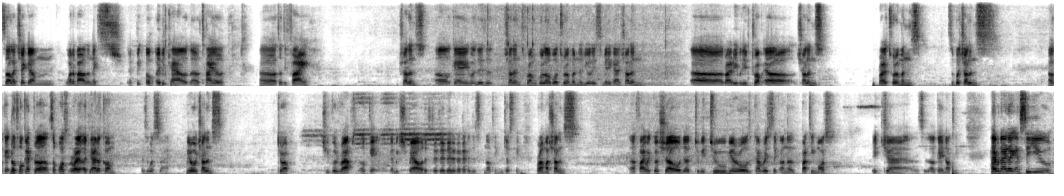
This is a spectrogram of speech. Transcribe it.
so let's check um what about the next epic oh epic car uh, tire uh 35 challenge okay well, this is a challenge from global tournament Ulyss mega challenge. Uh right drop uh challenge right tournaments super challenge. Okay don't forget uh, support royaleapi.com as a website. Mirror challenge. Drop triple wraps okay. Let me spell. That is nothing interesting. Rama challenge. A five week show to be two mirrors characteristic on the party mod each uh, okay nothing. Have a nice day and see you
